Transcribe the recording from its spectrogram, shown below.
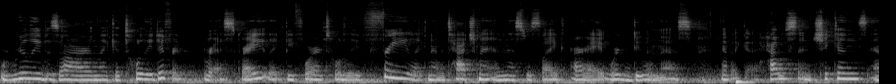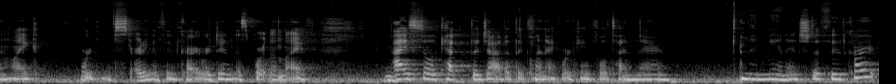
really bizarre and like a totally different risk, right? Like before, totally free, like no attachment, and this was like, all right, we're doing this. We have like a house and chickens, and like we're starting a food cart. We're doing this Portland life. I still kept the job at the clinic, working full time there, and then managed the food cart.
